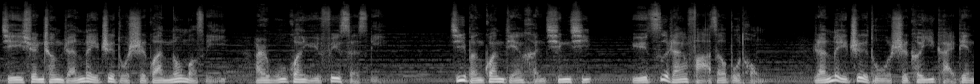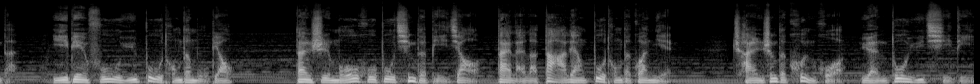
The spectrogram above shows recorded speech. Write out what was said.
即宣称人类制度事关 nomos 理而无关于 physis 理。基本观点很清晰，与自然法则不同。人类制度是可以改变的，以便服务于不同的目标，但是模糊不清的比较带来了大量不同的观念，产生的困惑远多于启迪。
